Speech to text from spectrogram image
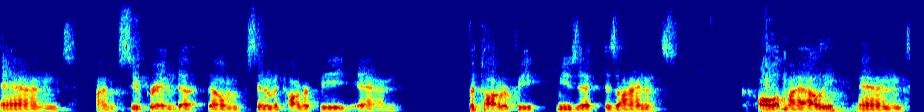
and I'm super into film, cinematography, and photography, music, design. It's all up my alley. And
